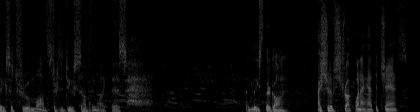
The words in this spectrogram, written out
Takes a true monster to do something like this. At least they're gone. I should have struck when I had the chance.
